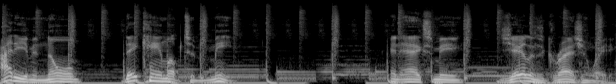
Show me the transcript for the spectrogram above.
I didn't even know him. They came up to me and asked me, Jaylen's graduating.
